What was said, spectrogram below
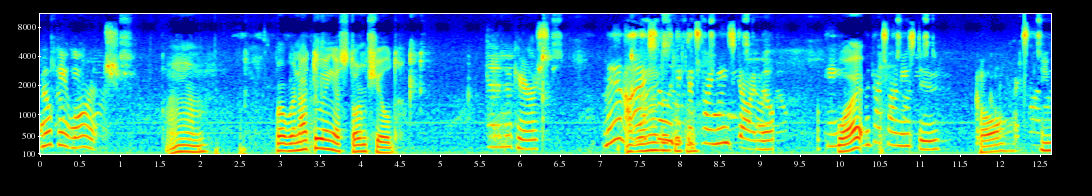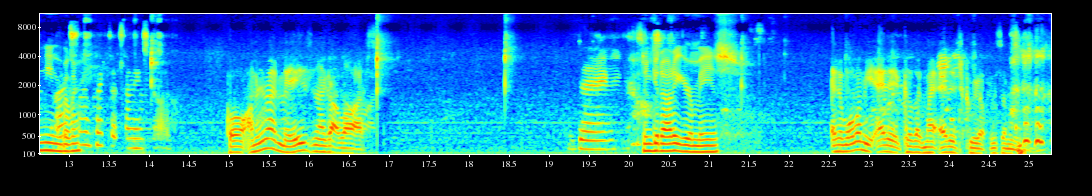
Milky lunch. I am. Bro, we're not doing a storm shield. And who cares? Man, I I wanted accidentally picked the Chinese guy, Milky. What? Look at Chinese dude. Cole, I What do you mean, brother? accidentally picked the Chinese guy. Cole, I'm in my maze and I got lost. Dang. Then get out of your maze. And it won't let me edit because like my edit screwed up for some reason.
